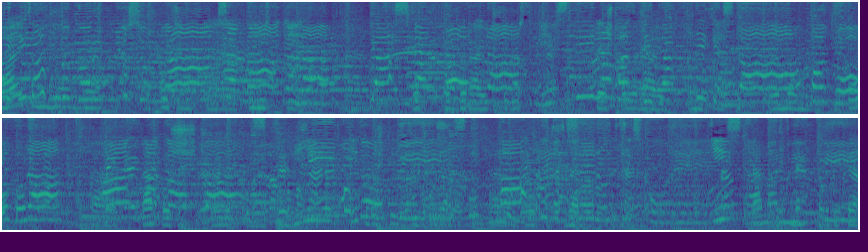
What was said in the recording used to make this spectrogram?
вариться недовго, потім пелюстки, е, обирають пелюстки, теж поливають лимонним соком, також олівковою олією і трошки зверху зверху. І так ви зможете робити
